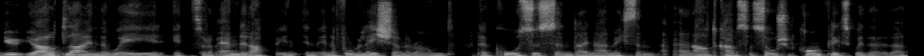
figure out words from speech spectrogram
you, you outlined the way it, it, sort of ended up in, in, in, a formulation around the causes and dynamics and, and outcomes of social conflicts with uh, that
